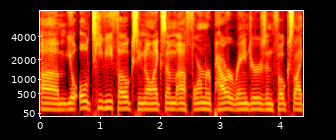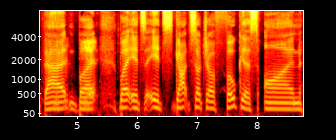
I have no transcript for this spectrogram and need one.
um, you know, old TV folks. You know, like some uh, former Power Rangers and folks like that. But but it's it's got such a focus on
